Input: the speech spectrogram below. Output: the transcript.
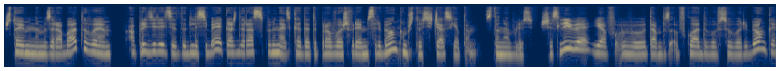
что именно мы зарабатываем, определить это для себя и каждый раз вспоминать, когда ты проводишь время с ребенком, что сейчас я там становлюсь счастливее, я там вкладываю в своего ребенка,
